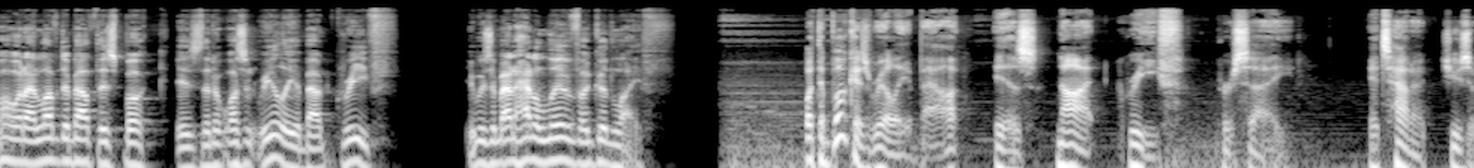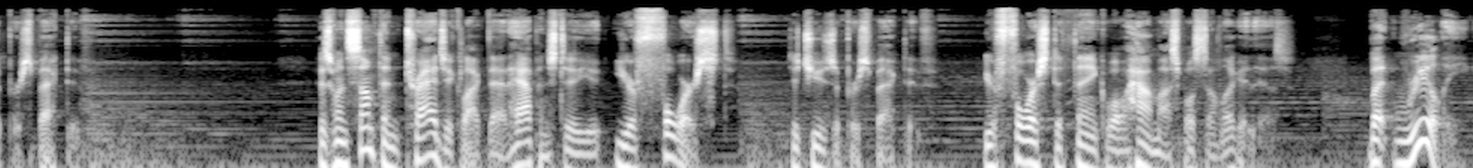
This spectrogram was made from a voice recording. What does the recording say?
well, what I loved about this book is that it wasn't really about grief, it was about how to live a good life. What the book is really about is not grief per se, it's how to choose a perspective. Because when something tragic like that happens to you, you're forced to choose a perspective. You're forced to think, well, how am I supposed to look at this? But really,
